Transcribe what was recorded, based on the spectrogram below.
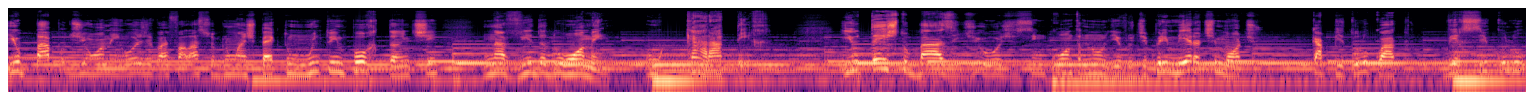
E o Papo de Homem hoje vai falar sobre um aspecto muito importante na vida do homem, caráter. E o texto base de hoje se encontra no livro de 1 Timóteo, capítulo 4, versículo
